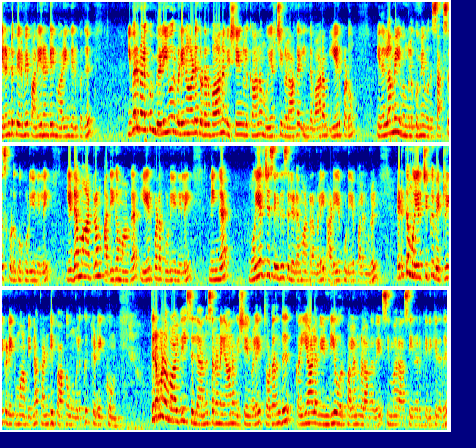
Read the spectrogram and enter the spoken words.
இரண்டு பேருமே பனிரெண்டில் மறைந்திருப்பது இவர்களுக்கும் வெளியூர் வெளிநாடு தொடர்பான விஷயங்களுக்கான முயற்சிகளாக இந்த வாரம் ஏற்படும். இதெல்லாமே இவங்களுக்குமே ஒரு சக்ஸஸ் கொடுக்கக்கூடிய நிலை. இடமாற்றம் அதிகமாக ஏற்படக்கூடிய நிலை. நீங்கள் முயற்சி செய்து சில இடமாற்றங்களை அடையக்கூடிய பலன்கள். எடுத்த முயற்சிக்கு வெற்றி கிடைக்குமா அப்படின்னா கண்டிப்பாக உங்களுக்கு கிடைக்கும். திருமண வாழ்வில் சில அனுசரணையான விஷயங்களை தொடர்ந்து கையாள வேண்டிய ஒரு பலன்களாகவே சிம்ம ராசியினருக்கு இருக்கிறது.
